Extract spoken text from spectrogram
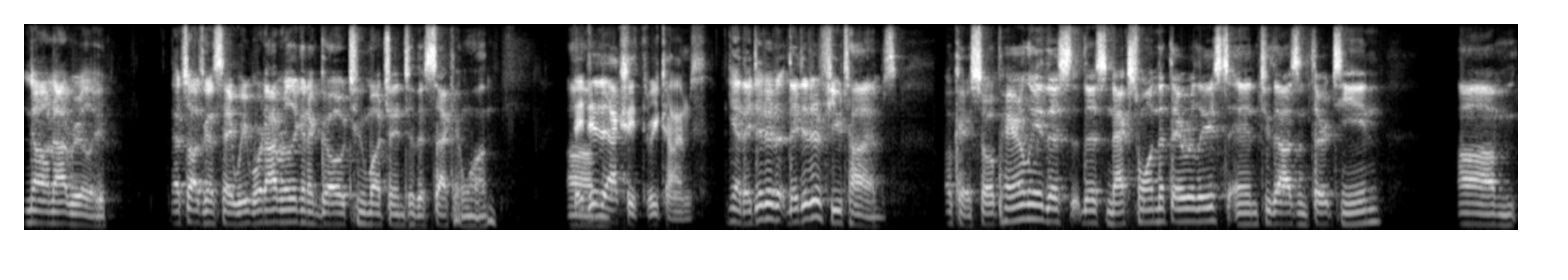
No, not really. That's what I was gonna say. We we're not really gonna go too much into the second one. They did it Um, actually three times. Yeah, they did it. They did it a few times. Okay, so apparently this this next one that they released in 2013, um,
